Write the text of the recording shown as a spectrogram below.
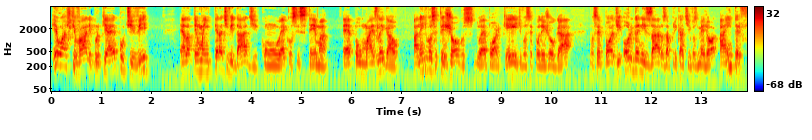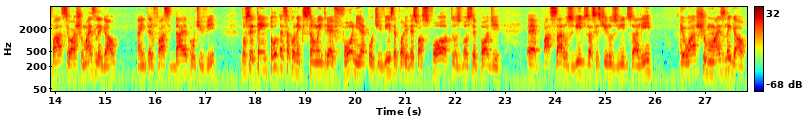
Eu acho que vale, porque a Apple TV ela tem uma interatividade com o ecossistema Apple mais legal. Além de você ter jogos do Apple Arcade, você poder jogar, você pode organizar os aplicativos melhor. A interface eu acho mais legal, a interface da Apple TV. Você tem toda essa conexão entre iPhone e Apple TV, você pode ver suas fotos, você pode é, passar os vídeos, assistir os vídeos ali. Eu acho mais legal.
